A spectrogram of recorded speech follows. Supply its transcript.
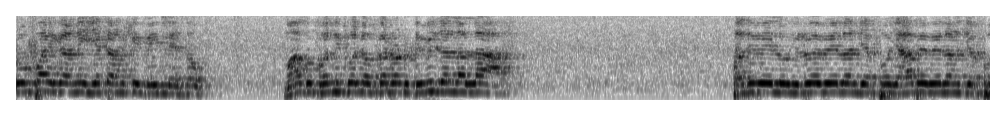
రూపాయి కానీ ఇవ్వటానికి వీల్లేదు. మాకు కొన్ని కొన్ని ఒక రెండు డివిజన్లల్లా పదివేలు ఇరవై వేలు అని చెప్పు యాభై వేలు అని చెప్పు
